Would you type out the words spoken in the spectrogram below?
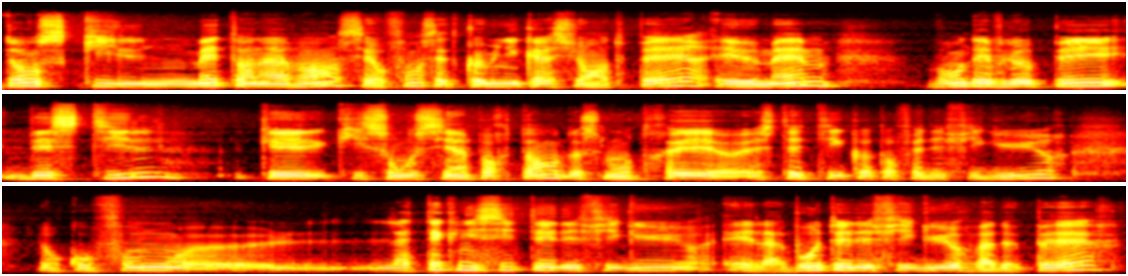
dans ce qu'ils mettent en avant, c'est au fond cette communication entre pairs, et eux-mêmes vont développer des styles qui, sont aussi importants, de se montrer euh, esthétique quand on fait des figures. Donc au fond, la technicité des figures et la beauté des figures va de pair,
